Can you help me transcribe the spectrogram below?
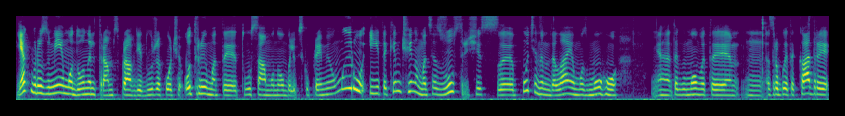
Як ми розуміємо, Дональд Трамп справді дуже хоче отримати ту саму Нобелівську премію миру, і таким чином ця зустріч із Путіним дала йому змогу, е, так би мовити, зробити кадри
